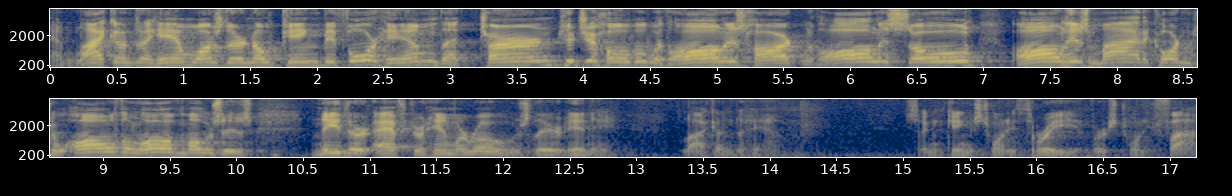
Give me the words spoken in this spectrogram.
and like unto him was there no king before him that turned to Jehovah with all his heart, with all his soul, all his might, according to all the law of Moses. Neither after him arose there any like unto him. 2 Kings 23 and verse 25.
